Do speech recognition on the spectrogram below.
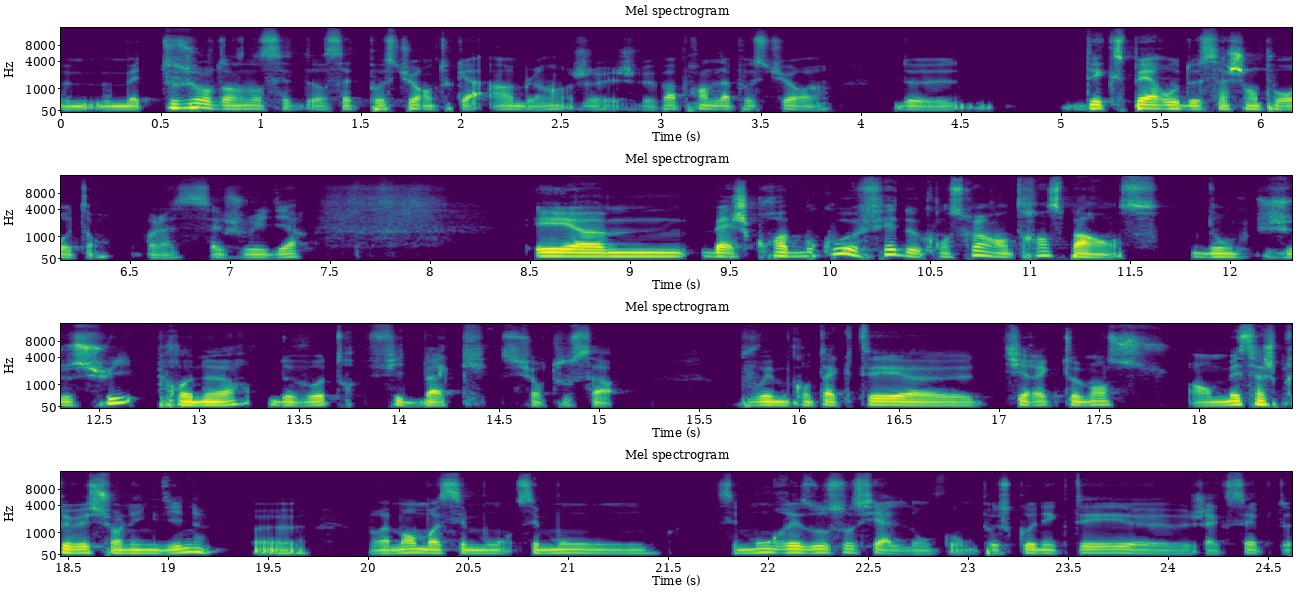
me, mettre toujours dans, cette, dans, cette, posture, en tout cas humble. Hein. Je ne vais pas prendre la posture de d'expert ou de sachant pour autant. Voilà, c'est ça que je voulais dire. Et ben, je crois beaucoup au fait de construire en transparence. Donc, je suis preneur de votre feedback sur tout ça. Vous pouvez me contacter directement en message privé sur LinkedIn. vraiment, moi, c'est mon, réseau social. Donc, on peut se connecter. j'accepte,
